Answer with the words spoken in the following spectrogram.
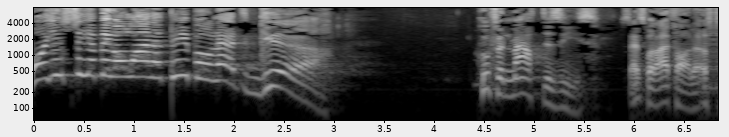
Or you see a big old line of people that's good. Hoof and mouth disease. That's what I thought of.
